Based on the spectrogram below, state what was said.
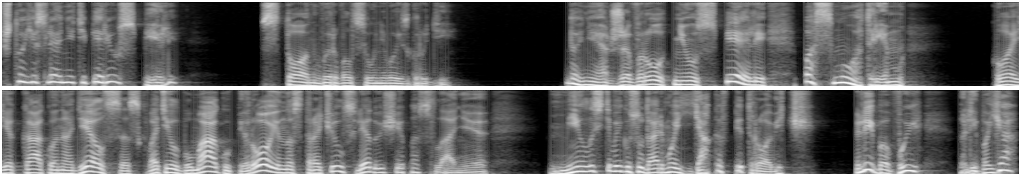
Что, если они теперь и успели? Стон вырвался у него из груди. «Да нет же, врут, не успели. Посмотрим». Кое-как он оделся, схватил бумагу, перо и настрочил следующее послание. «Милостивый государь мой Яков Петрович, либо вы, либо я,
